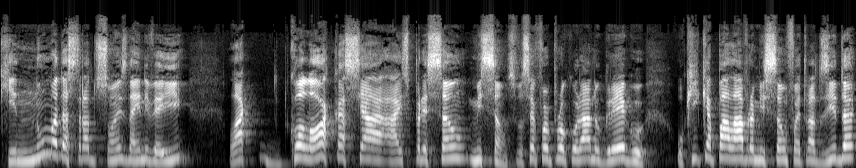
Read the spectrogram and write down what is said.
que numa das traduções da NVI, lá coloca-se a, a, expressão missão. Se você for procurar no grego o que, que a palavra missão foi traduzida,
